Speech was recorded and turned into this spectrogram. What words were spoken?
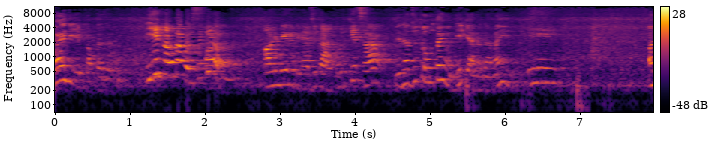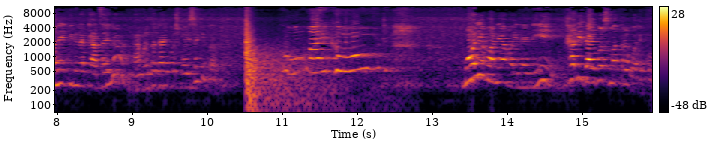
भयो नि एक हप्ता जति। एक हप्ता भइसक्यो अनि मेरो भिनाजुको हालखबर के छ? दिनाजु त उतै हो नि क्यानाडामै। ए। अनि तिमीलाई थाहा छैन? हाम्रो त डाइभोर्स भइसक्यो त। गॉड मैले भने होइन नि खालि डाइभोर्स मात्र भएको।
